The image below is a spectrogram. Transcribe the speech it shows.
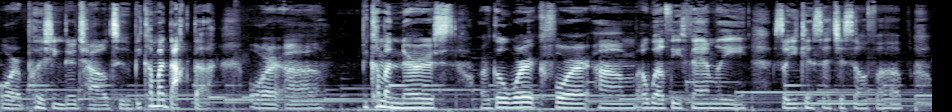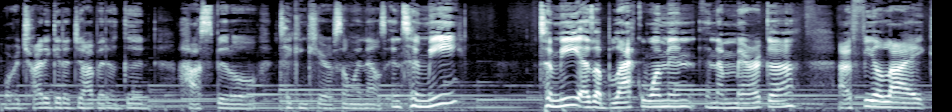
or pushing their child to become a doctor or uh, become a nurse or go work for um, a wealthy family so you can set yourself up or try to get a job at a good hospital taking care of someone else. And to me, to me as a black woman in America, I feel like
